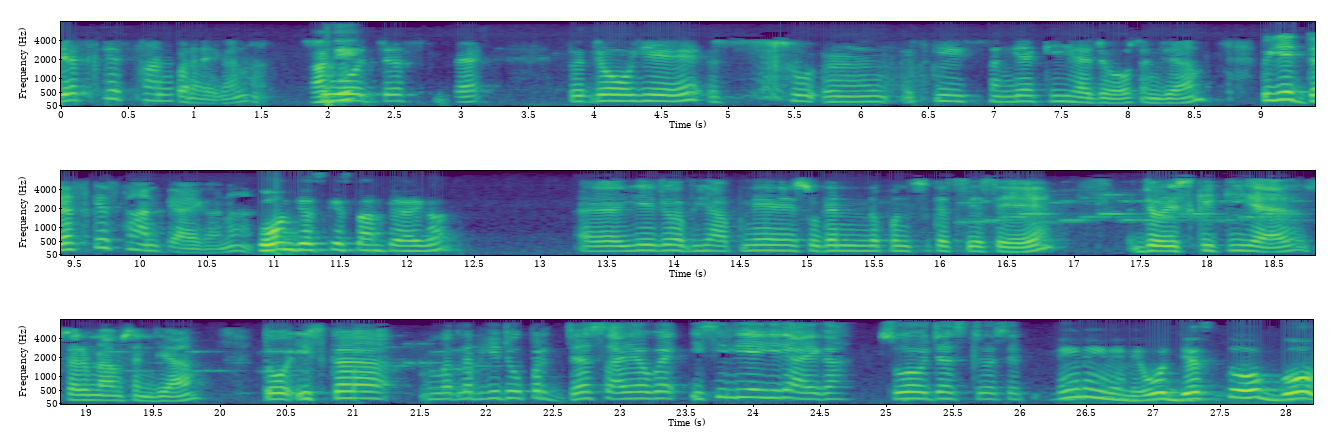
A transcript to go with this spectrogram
जस के स्थान पर आएगा ना? हाँ जी। जस तो जो ये इसकी संज्ञा की है जो संज्ञा तो ये जस के स्थान पे आएगा ना? कौन जस के स्थान पे आएगा? ये जो अभी आपने सुगन नपुंसकस्य से जो इसकी की है सर्वनाम संज्ञा तो इसका मतलब ये जो ऊपर जस आया हुआ है इसीलिए ये आएगा? सो जस जो से नहीं नहीं नहीं नहीं वो जस तो गो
